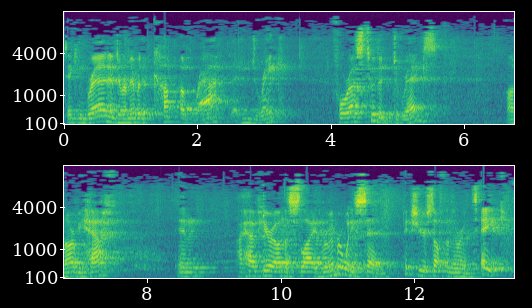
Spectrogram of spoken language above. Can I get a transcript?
taking bread and to remember the cup of wrath that he drank for us to the dregs on our behalf. And I have here on the slide, remember what he said. Picture yourself in the room. Take,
